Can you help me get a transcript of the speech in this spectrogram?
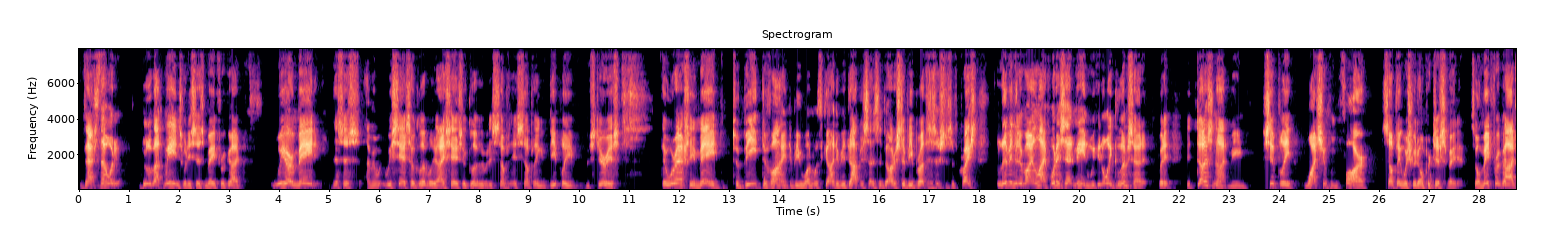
that's not what de means when he says made for God. We are made, this is, I mean, we say it so glibly, I say it so glibly, but it's, some, it's something deeply mysterious that we're actually made to be divine, to be one with God, to be adopted sons and daughters, to be brothers and sisters of Christ, living the divine life. What does that mean? We can only glimpse at it, but it, it does not mean simply watching from far something which we don't participate in. So made for God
